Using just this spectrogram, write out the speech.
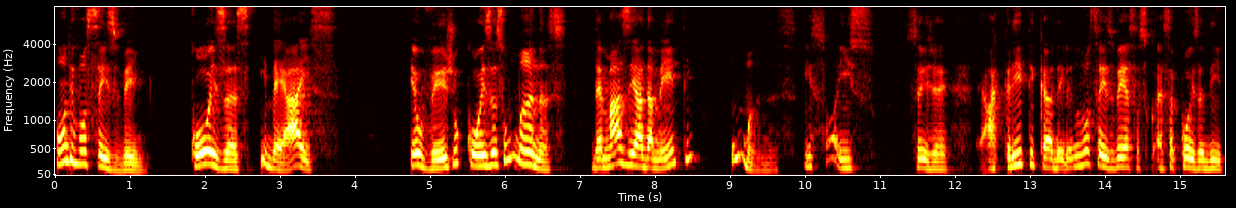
Onde vocês veem coisas ideais, eu vejo coisas humanas, demasiadamente. E só isso. Ou seja, a crítica dele, vocês veem essas, essa coisa de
